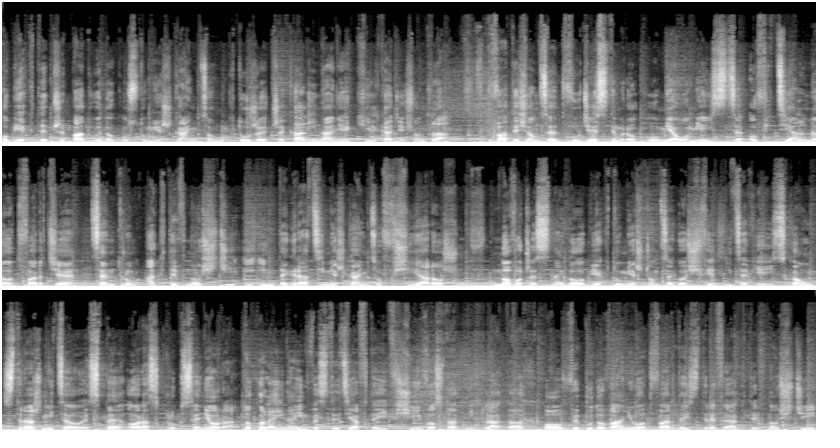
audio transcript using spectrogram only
Obiekty przypadły do gustu mieszkańcom, którzy czekali na nie kilkadziesiąt lat. W 2020 roku miało miejsce oficjalne otwarcie Centrum Aktywności i Integracji Mieszkańców Wsi Jaroszów, nowoczesnego obiektu mieszczącego świetlicę wiejską, strażnicę OSP oraz klub seniora. To kolejna inwestycja w tej wsi w ostatnich latach po wybudowaniu otwartej strefy aktywności,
